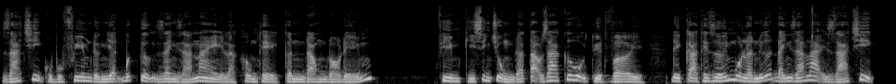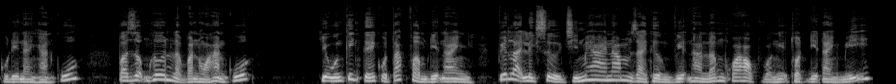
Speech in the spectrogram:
giá trị của bộ phim được nhận bức tượng danh giá này là không thể cân đong đo đếm – phim Ký sinh trùng đã tạo ra cơ hội tuyệt vời để cả thế giới một lần nữa đánh giá lại giá trị của điện ảnh Hàn Quốc và rộng hơn là văn hóa Hàn Quốc. Hiệu ứng kinh tế của tác phẩm điện ảnh viết lại lịch sử 92 năm giải thưởng Viện Hàn Lâm Khoa học và Nghệ thuật Điện ảnh Mỹ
